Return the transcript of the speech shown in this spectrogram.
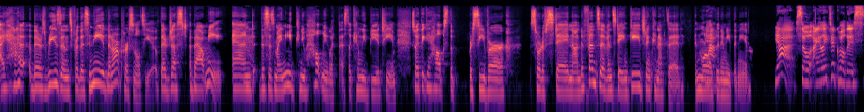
I have there's reasons for this need that aren't personal to you. They're just about me. And yeah. this is my need. Can you help me with this? Like, can we be a team? So I think it helps the receiver sort of stay non-defensive and stay engaged and connected and more yeah. likely to meet the need. Yeah. So I like to call this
